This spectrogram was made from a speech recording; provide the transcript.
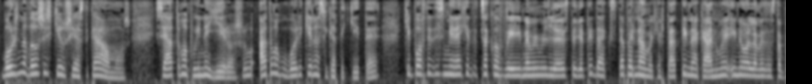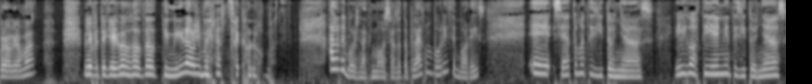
Μπορείς να δώσεις και ουσιαστικά όμως σε άτομα που είναι γύρω σου, άτομα που μπορεί και να συγκατοικείτε και που αυτή τη στιγμή έχετε τσακωθεί, να μην μιλιέστε. Γιατί εντάξει, τα περνάμε και αυτά. Τι να κάνουμε, είναι όλα μέσα στο πρόγραμμα. Βλέπετε και εγώ εδώ την είδα, όλη μέρα τσακωνόμαστε. Αλλά δεν μπορείς να θυμώσεις αυτό το πλάσμα. Μπορείς, δεν μπορείς. Ε, σε άτομα της γειτονιάς, λίγο αυτή η έννοια της γειτονιάς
